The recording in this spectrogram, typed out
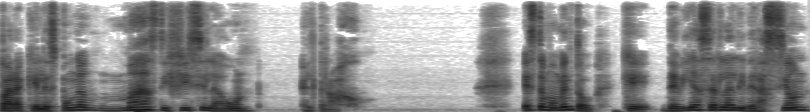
para que les pongan más difícil aún el trabajo este momento que debía ser la liberación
